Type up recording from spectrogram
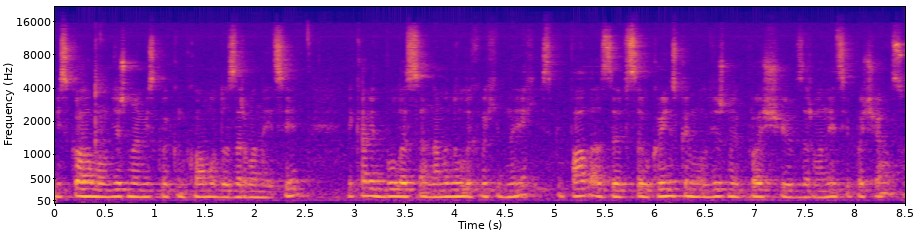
міського молодіжного міськвиконкому до Зарваниці, яка відбулася на минулих вихідних і співпала з всеукраїнською молодіжною прощею в Зарваниці по часу.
